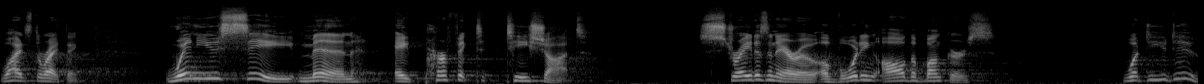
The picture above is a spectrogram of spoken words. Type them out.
Why it's the right thing. When you see men a perfect tee shot, straight as an arrow, avoiding all the bunkers, what do you do?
